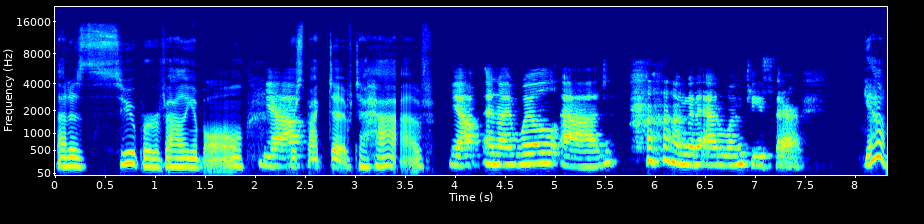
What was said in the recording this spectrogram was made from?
that is super valuable yeah. perspective to have. Yeah. And I will add, I'm going to add one piece there. Yeah.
